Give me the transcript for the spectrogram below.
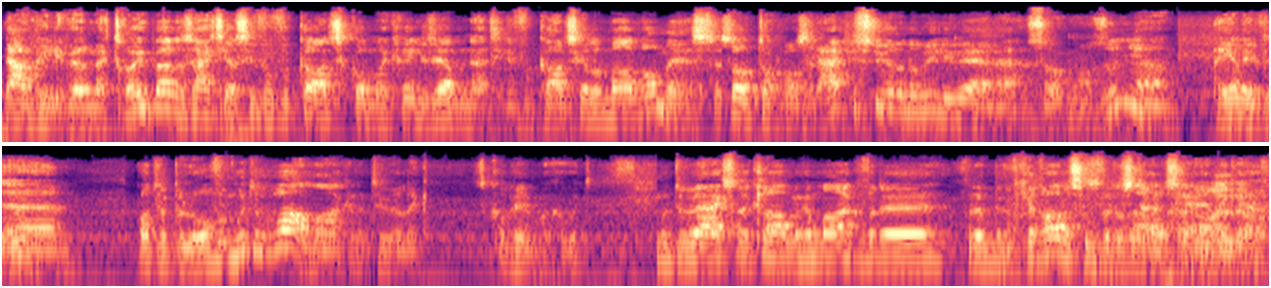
Nou, Willy wil mij terugbellen, zegt hij als hij van vakantie komt. Maar ik realiseer me net dat hij de vakantie helemaal om is. Zal ik toch wel eens een appje sturen naar Willy weer, hè? Dat zou ik maar eens doen, ja. Heel even Want, eh, Wat we beloven moeten we waarmaken natuurlijk. Dat komt helemaal goed. Moeten we extra reclame gaan maken voor de, voor de Gerardeshoeven daarna waarschijnlijk,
